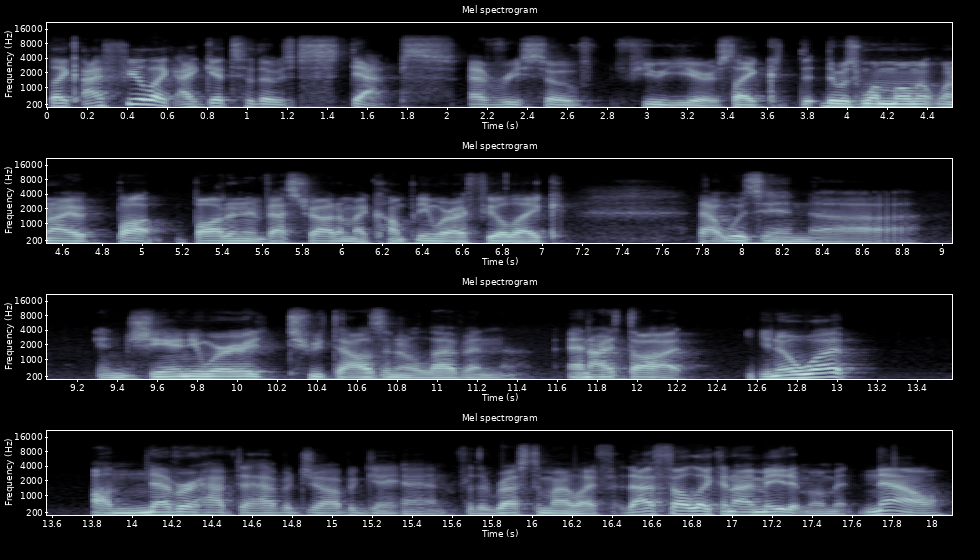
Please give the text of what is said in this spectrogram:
like I feel like I get to those steps every so few years. Like th- there was one moment when I bought bought an investor out of my company where I feel like that was in uh, in January 2011, and I thought, you know what? I'll never have to have a job again for the rest of my life. That felt like an I made it moment. Now,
